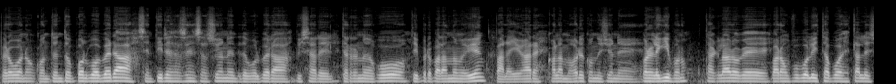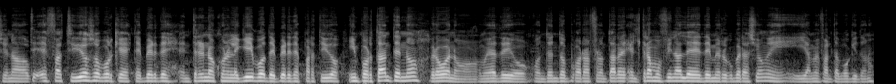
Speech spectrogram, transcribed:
pero bueno, contento por volver a sentir esas sensaciones de volver a pisar el terreno de juego. Estoy preparándome bien para llegar eh, con las mejores condiciones con el equipo, ¿no? Está claro que para un futbolista pues estar lesionado es fastidioso porque te pierdes entrenos con el equipo, te pierdes partidos importantes, ¿no? Pero bueno, como ya te digo, contento por afrontar el tramo final de, mi recuperación y, ya me falta poquito, ¿no?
